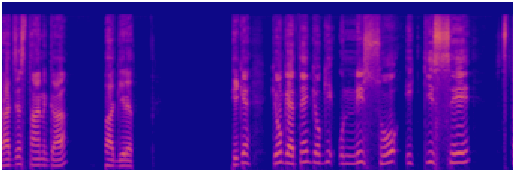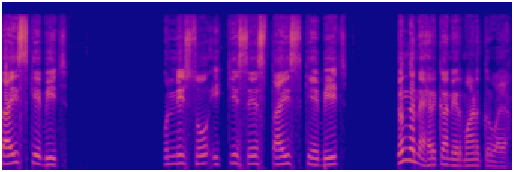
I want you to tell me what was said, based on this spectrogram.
राजस्थान का भागीरथ। ठीक है? क्यों कहते हैं? क्योंकि 1921 से 27 के बीच 1921 से 27 के बीच गंगा नहर का निर्माण करवाया।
